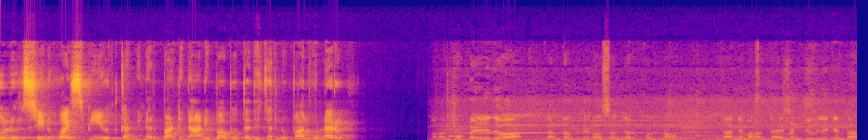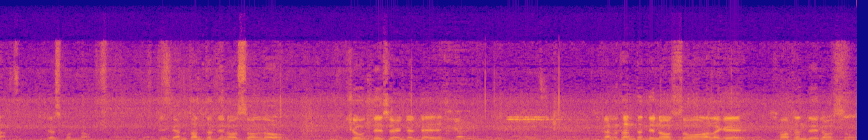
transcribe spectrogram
Ullur Srinu YCP youth convener Banti Nanibabu తదితరులు పాల్గొన్నారు. మనం డెబ్బై ఐదవ గణతంత్ర దినోత్సవం జరుపుకుంటున్నాం. దాన్ని మనం డైమండ్ జూబ్లీ కింద చేసుకుంటున్నాం. ఈ గణతంత్ర దినోత్సవంలో ముఖ్య ఉద్దేశం ఏంటంటే గణతంత్ర దినోత్సవం అలాగే స్వాతంత్ర దినోత్సవం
